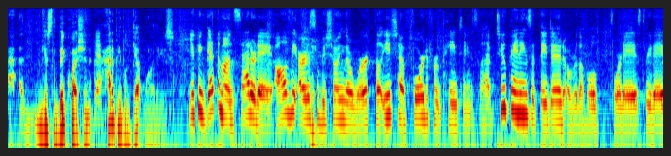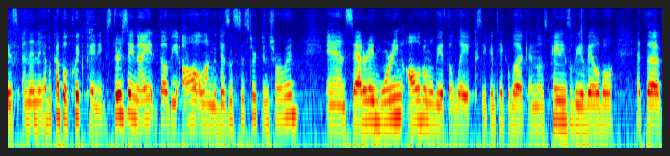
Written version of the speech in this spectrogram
I guess the big question, Yeah. how do people get one of these? You can get them on Saturday. All of the artists will be showing their work. They'll each have four different paintings. They'll have two paintings that they did over the whole four days, three days, and then they have a couple quick paintings. Thursday night, they'll be all along the business district in Shorewood. And Saturday morning, all of them will be at the lake, so you can take a look. And those paintings will be available at the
